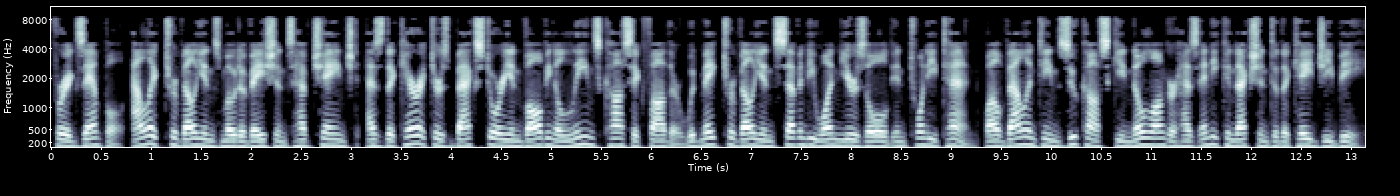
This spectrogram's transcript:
For example, Alec Trevelyan's motivations have changed, as the character's backstory involving Lienz Cossack father would make Trevelyan 71 years old in 2010, while Valentin Zhukovsky no longer has any connection to the KGB.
